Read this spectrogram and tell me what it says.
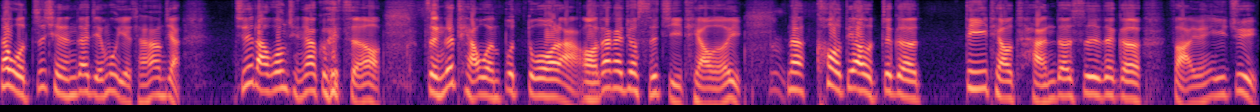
那我之前在节目也常常讲，其实劳工请假规则哦，整个条文不多啦哦，大概就十几条而已。那扣掉这个第一条谈的是这个法源依据，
